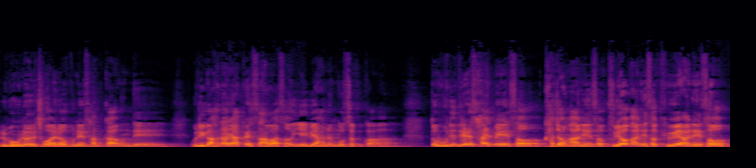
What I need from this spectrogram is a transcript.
여러분 오늘 저와 여러분의 삶 가운데 우리가 하나님 앞에서 나와서 예배하는 모습과 또 우리들의 삶에서 가정 안에서 구역 안에서 교회 안에서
